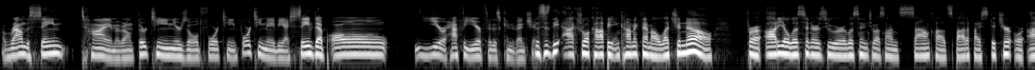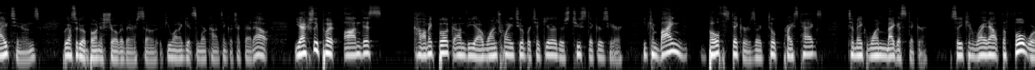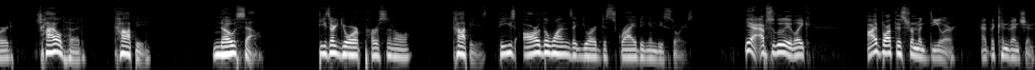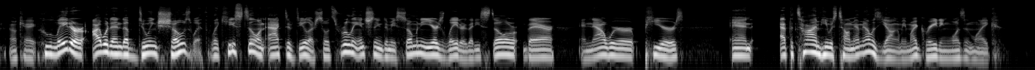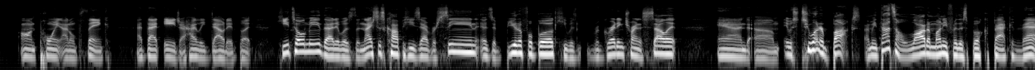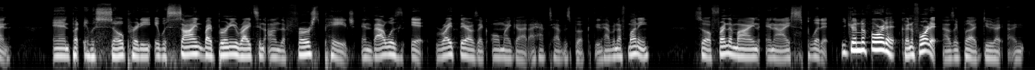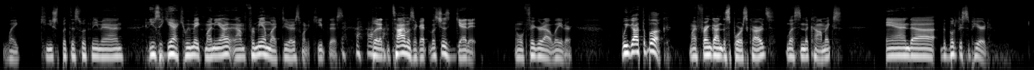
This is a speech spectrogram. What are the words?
around the same time, around 13 years old, 14, 14 maybe. I saved up all year, half a year for this convention. This is the actual copy. In Comic Fam, I'll let you know for our audio listeners who are listening to us on SoundCloud, Spotify, Stitcher, or iTunes. We also do a bonus show over there. So if you want to get some more content, go check that out. You actually put on this comic book, on the uh, 122 in particular, there's two stickers here. You combine both stickers, like two price tags, to make one mega sticker. So you can write out the full word childhood, copy, no sell. These are your personal copies. These are the ones that you are describing in these stories. Yeah, absolutely. Like I bought this from a dealer at the convention, okay, who later I would end up doing shows with. Like he's still an active dealer. So it's really interesting to me so many years later that he's still there and now we're peers. And at the time he was telling me, I mean, I was young. I mean, my grading wasn't like on point, I don't think, at that age. I highly doubt it, but he told me that it was the nicest copy he's ever seen. It was a beautiful book. He was regretting trying to sell it, and um, it was 200 bucks. I mean, that's a lot of money for this book back then. And but it was so pretty. It was signed by Bernie Wrightson on the first page, and that was it right there. I was like, "Oh my god, I have to have this book." Didn't have enough money, so a friend of mine and I split it. You couldn't afford it. Couldn't afford it. I was like, "Bud, dude, I, I like can you split this with me, man? And he was like, yeah, can we make money on it? And I'm, for me, I'm like, dude, I just want to keep this. but at the time, I was like, let's just get it and we'll figure it out later. We got the book. My friend got into sports cards, listened to comics, and uh, the book disappeared.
